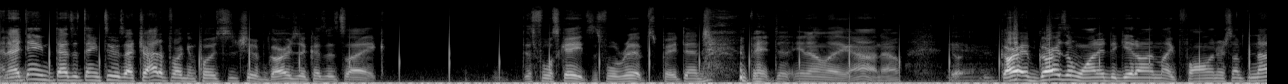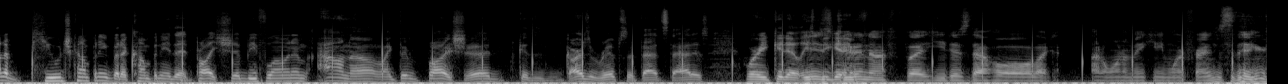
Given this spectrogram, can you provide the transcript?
and I think that's the thing too is I try to fucking post some shit of Garza because it's like this full skates, this full rips. Pay attention, pay attention. You know, like I don't know. Yeah. Gar- if Garza wanted to get on like Fallen or something, not a huge company, but a company that probably should be flowing him. I don't know, like they probably should because Garza rips at that status where he could at least He's be getting. good enough, but he does that whole like I don't want to make any more friends thing.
